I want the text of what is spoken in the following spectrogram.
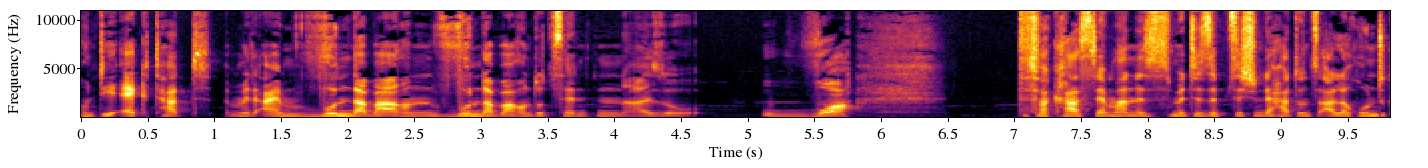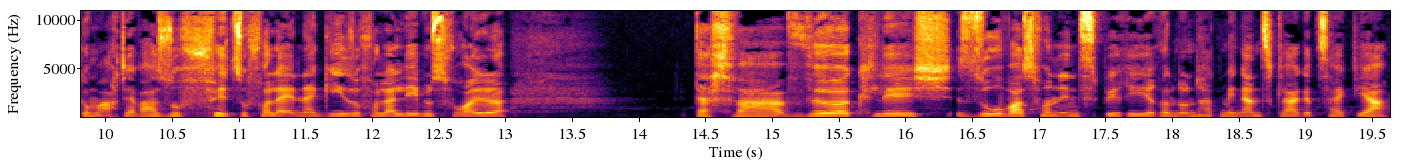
Und die ACT hat mit einem wunderbaren, wunderbaren Dozenten, also, boah, das war krass. Der Mann ist Mitte 70 und der hat uns alle rund gemacht. Er war so fit, so voller Energie, so voller Lebensfreude. Das war wirklich sowas von inspirierend und hat mir ganz klar gezeigt, ja,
